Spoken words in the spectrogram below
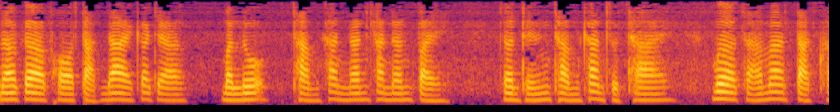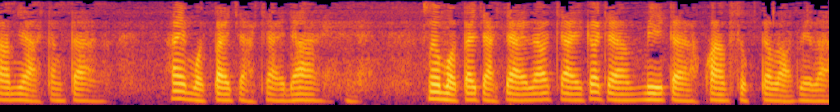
แล้วก็พอตัดได้ก็จะบรรลุทำขั้นนั้นขั้นนั้นไป จนถึงทำขั้นสุดท้าย เมื่อสามารถตัดความอยากต่างๆ ให้หมดไปจากใจได้ เมื่อหมดไปจากใจแล้วใจก็จะมีแต่ความสุขตลอดเวลา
